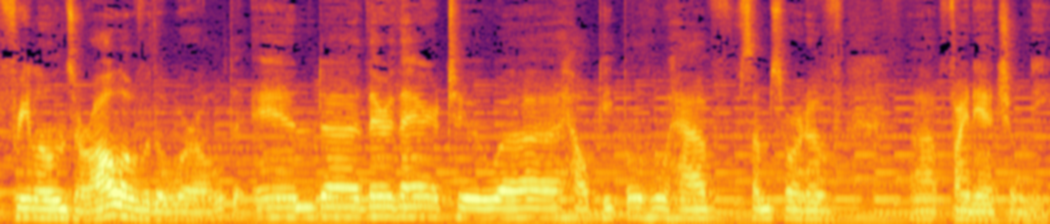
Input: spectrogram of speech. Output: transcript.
Free loans are all over the world, and uh, they're there to uh, help people who have some sort of uh, financial need.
